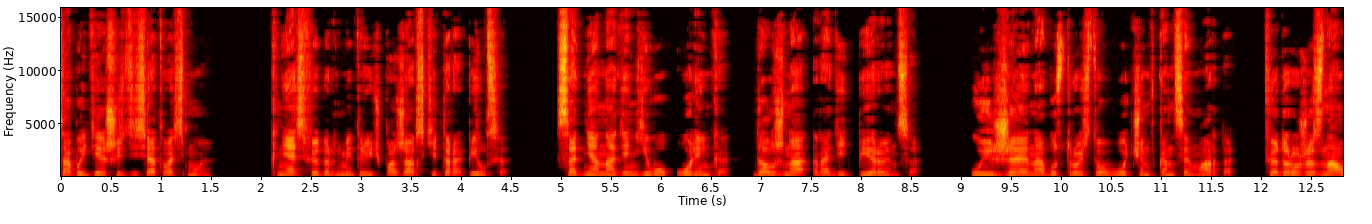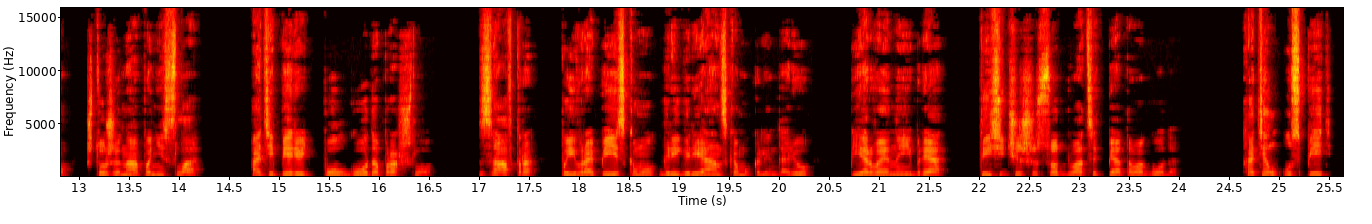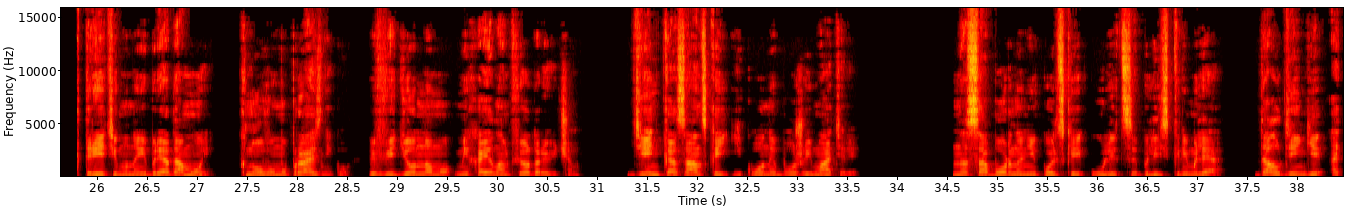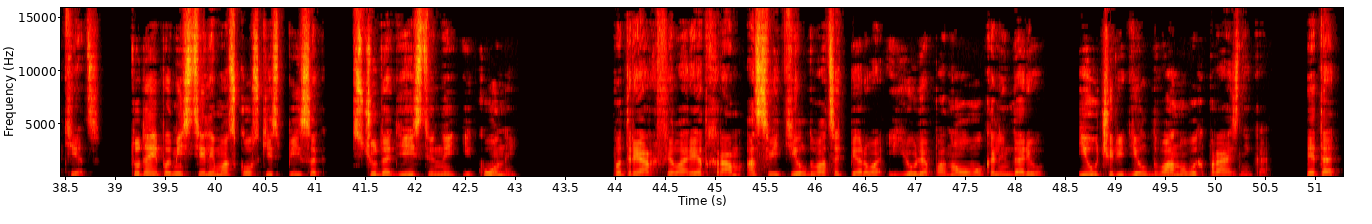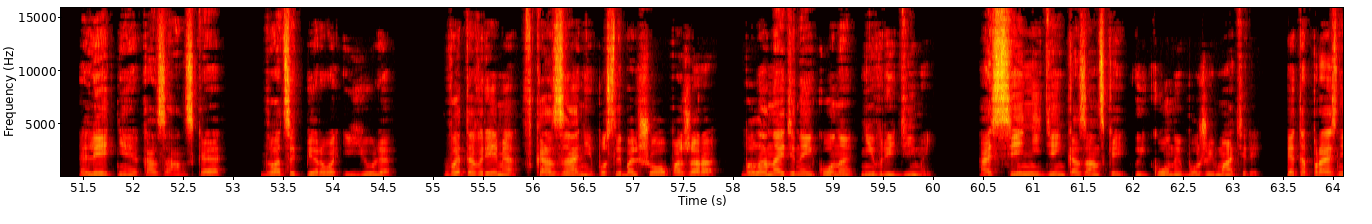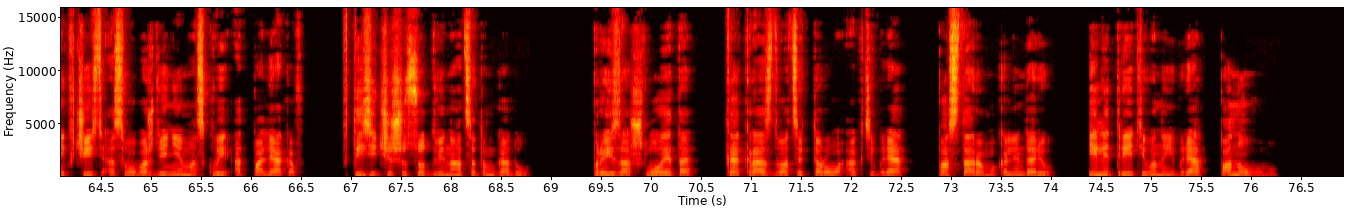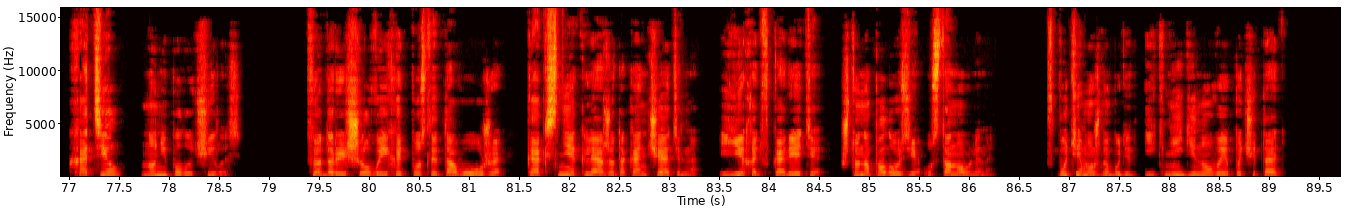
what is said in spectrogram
Событие 68. Князь Федор Дмитриевич Пожарский торопился. Со дня на день его Оленька должна родить первенца. Уезжая на обустройство вотчин в конце марта, Федор уже знал, что жена понесла. А теперь ведь полгода прошло. Завтра, по европейскому григорианскому календарю, 1 ноября 1625 года. Хотел успеть к 3 ноября домой, к новому празднику, введенному Михаилом Федоровичем, День Казанской иконы Божьей Матери. На собор на Никольской улице, близ Кремля, дал деньги отец. Туда и поместили московский список с чудодейственной иконой. Патриарх Филарет храм осветил 21 июля по новому календарю и учредил два новых праздника. Это летняя Казанская 21 июля в это время в Казани после большого пожара была найдена икона невредимой. Осенний день Казанской иконы Божьей Матери – это праздник в честь освобождения Москвы от поляков в 1612 году. Произошло это как раз 22 октября по старому календарю или 3 ноября по новому. Хотел, но не получилось. Федор решил выехать после того уже, как снег ляжет окончательно, и ехать в карете, что на полозье установлены. В пути можно будет и книги новые почитать.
